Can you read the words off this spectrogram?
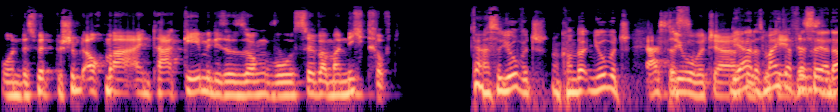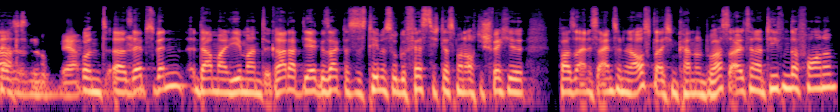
Und es wird bestimmt auch mal einen Tag geben in dieser Saison, wo Silva mal nicht trifft. Dann hast du Jovic, dann kommt halt ein Jovic. Das, Das- Jovic, ja. ja, das meine ich, dafür ist er ja da. das ist ein- ja. Und äh, selbst wenn da mal jemand, gerade habt ihr ja gesagt, das System ist so gefestigt, dass man auch die Schwächephase eines Einzelnen ausgleichen kann und du hast Alternativen da vorne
